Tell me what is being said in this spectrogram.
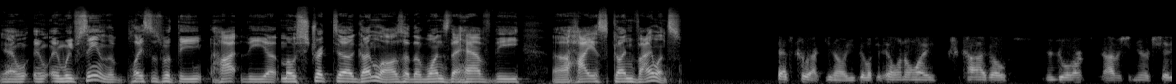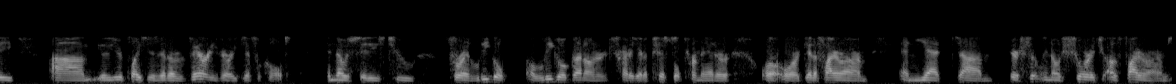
Yeah, and, we've seen the places with the hot, the uh, most strict uh, gun laws are the ones that have the uh, highest gun violence. That's correct. You know, you can look at Illinois, Chicago, New York, obviously New York City. Um, you know, these are places that are very, very difficult in those cities to for a legal a legal gun owner to try to get a pistol permit or or, or get a firearm, and yet um, there's certainly no shortage of firearms,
